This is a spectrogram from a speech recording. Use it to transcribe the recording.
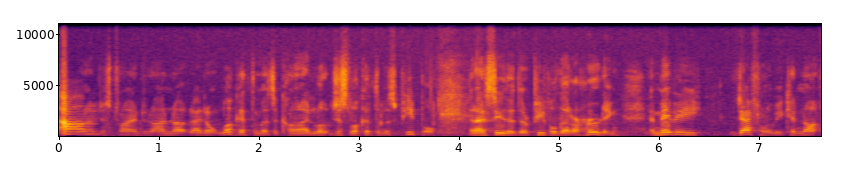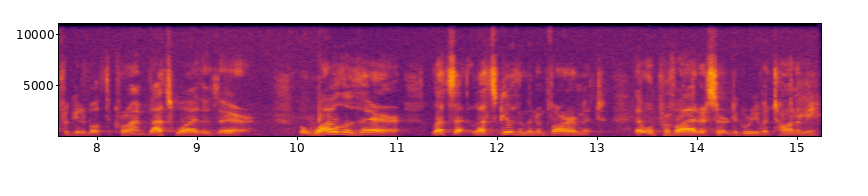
But I'm Um, just trying to, I'm not, I don't look at them as a con, I look, just look at them as people. And I see that they're people that are hurting, and maybe, definitely, we cannot forget about the crime. That's why they're there. But while they're there, let's, uh, let's give them an environment that will provide a certain degree of autonomy,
